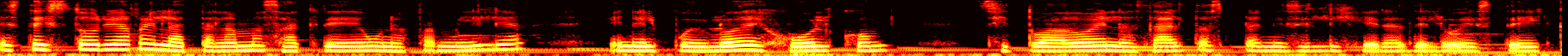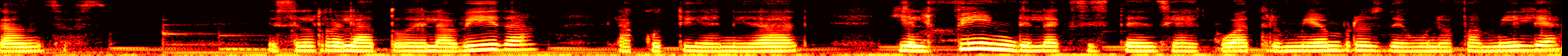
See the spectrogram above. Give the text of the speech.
Esta historia relata la masacre de una familia en el pueblo de Holcomb, situado en las altas planicies ligeras del oeste de Kansas. Es el relato de la vida, la cotidianidad y el fin de la existencia de cuatro miembros de una familia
